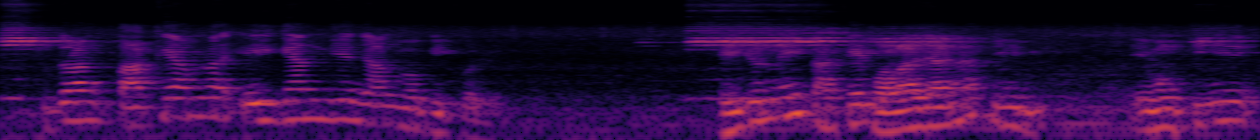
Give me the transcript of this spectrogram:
সুতরাং তাকে আমরা এই জ্ঞান দিয়ে জানব কি করে? সেই জন্যেই তাকে বলা যায় না, তিনি, এবং তিনি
